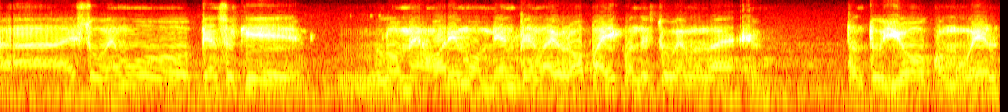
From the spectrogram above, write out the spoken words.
Ah, estuvimos, pienso que los mejores momentos en la Europa ahí cuando estuvimos, la- eh, tanto yo como él,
